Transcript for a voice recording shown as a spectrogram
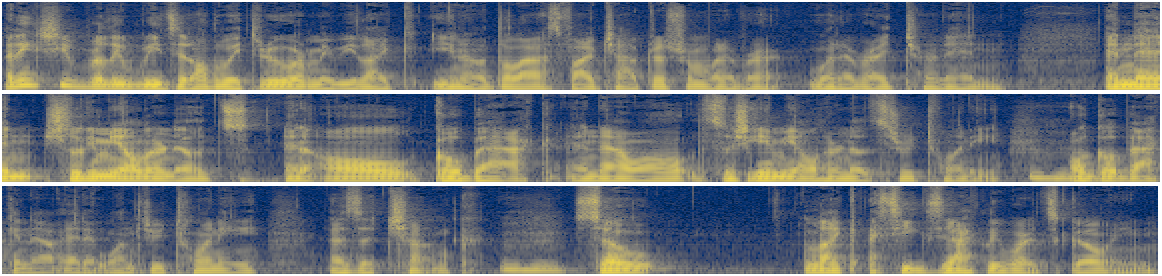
I think she really reads it all the way through, or maybe like, you know, the last five chapters from whatever whatever I turn in. And then she'll give me all her notes and I'll go back and now I'll so she gave me all her notes through 20. Mm-hmm. I'll go back and now edit 1 through 20 as a chunk. Mm-hmm. So like I see exactly where it's going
